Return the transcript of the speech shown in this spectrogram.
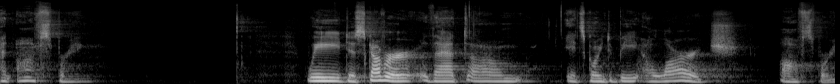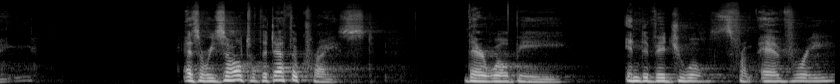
an offspring. We discover that um, it's going to be a large offspring. As a result of the death of Christ, there will be individuals from every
